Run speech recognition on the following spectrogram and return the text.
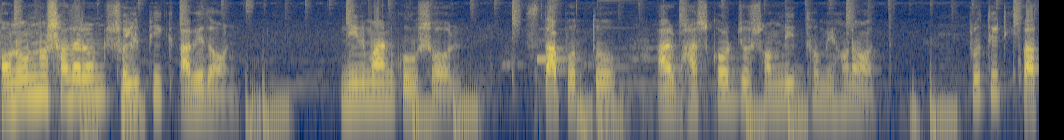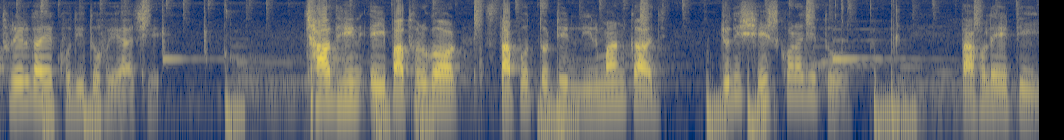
অনন্য সাধারণ শৈল্পিক আবেদন, নির্মাণ কৌশল, স্থাপত্য আর ভাস্কর্য সমৃদ্ধ মেহনত প্রতিটি পাথরের গায়ে খোদিত হয়ে আছে। ছাদহীন এই পাথরগড় স্থাপত্যটির নির্মাণ কাজ যদি শেষ করা যেত, তাহলে এটি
